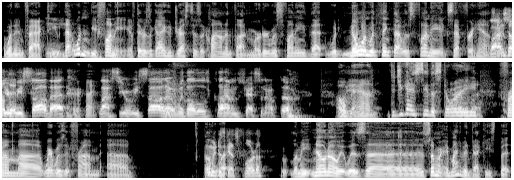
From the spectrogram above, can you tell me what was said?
When in fact he, Mm. that wouldn't be funny if there was a guy who dressed as a clown and thought murder was funny. That would no one would think that was funny except for him. Last Seinfeld year did. we saw that. Right. Last year we saw that with all those clowns dressing up though. Oh, yeah. man, did you guys see the story about from uh, where was it from? Uh, Let me oh, just what- guess, Florida. let me no no it was uh somewhere it might have been back east but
